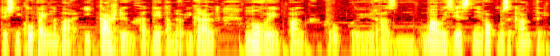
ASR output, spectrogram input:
То есть не клуб, а именно бар. И каждые выходные там играют новые панк-группы, разные малоизвестные рок-музыканты.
